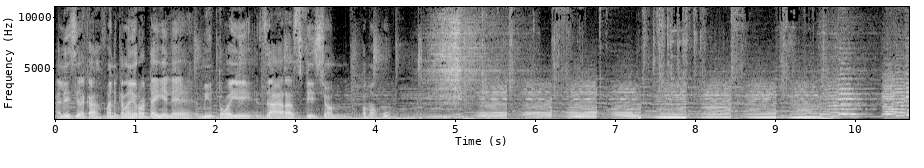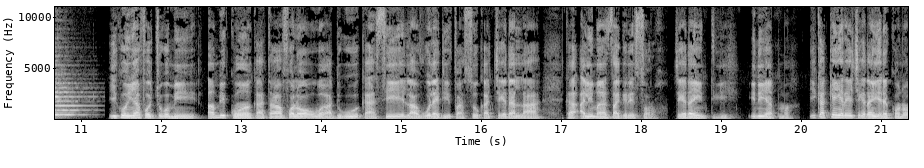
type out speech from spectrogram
ale sera ka fanikalanyɔrɔ dayɛlɛ min tɔgɔ ye zahara specion bamako iko n y'a fɔ cogo min an be kɔn ka taga fɔlɔ wagadugu ka se lavolɛ di faso ka cɛgɛda la ka alima zagere sɔrɔ cɛgɛda in tigi i ni yantuma i ka kɛn yɛrɛ ye cɛgɛda yɛrɛ kɔnɔ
